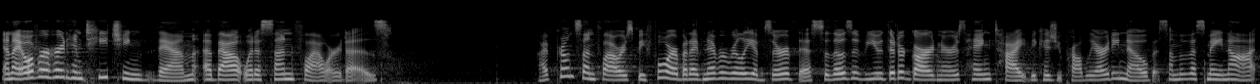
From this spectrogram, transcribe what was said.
And I overheard him teaching them about what a sunflower does. I've grown sunflowers before, but I've never really observed this. So, those of you that are gardeners, hang tight because you probably already know, but some of us may not.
